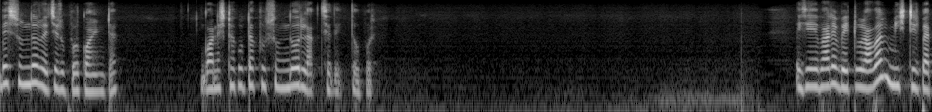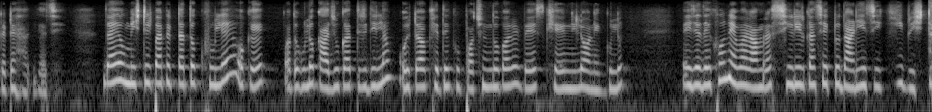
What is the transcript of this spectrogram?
বেশ সুন্দর হয়েছে রূপোর কয়েনটা। গণেশ ঠাকুরটা খুব সুন্দর লাগছে দেখতে উপরে। এই যে এবারে বেটুর আবার মিষ্টির প্যাকেটে হাত গেছে। যাই হোক, মিষ্টির প্যাকেটটা তো খুলে ওকে কতগুলো কাজু কাতরি দিলাম, ওইটাও খেতে খুব পছন্দ করে, বেশ খেয়ে নিল অনেকগুলো। এই যে দেখুন, এবার আমরা সিঁড়ির কাছে একটু দাঁড়িয়েছি, কি বৃষ্টি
